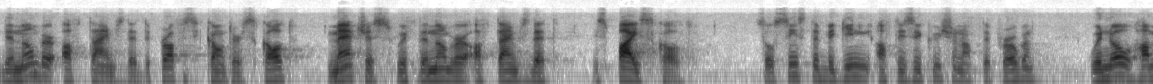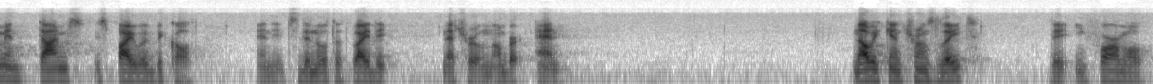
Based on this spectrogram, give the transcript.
the number of times that the prophecy counter is called matches with the number of times that spy is called. So since the beginning of the execution of the program, we know how many times spy will be called. And it's denoted by the natural number n. Now we can translate the informal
